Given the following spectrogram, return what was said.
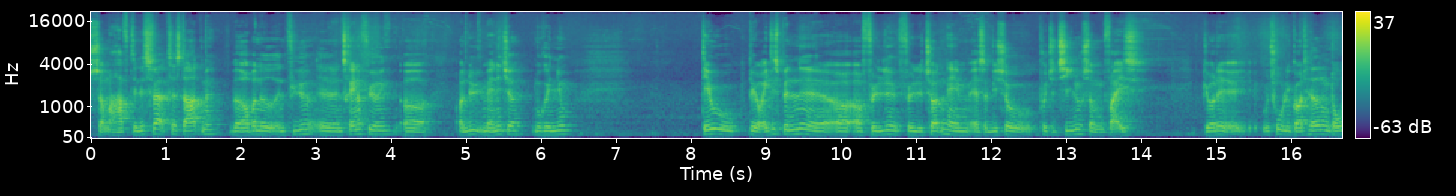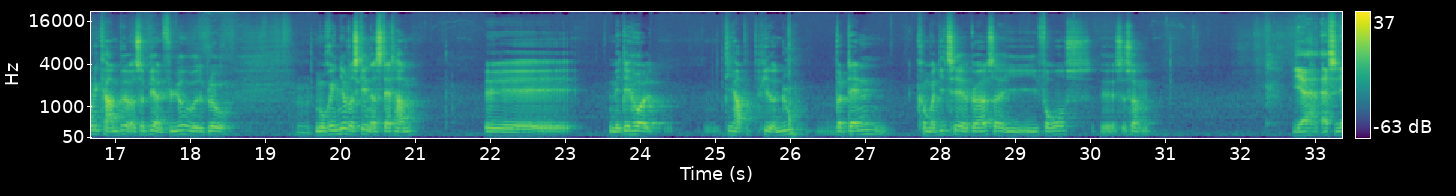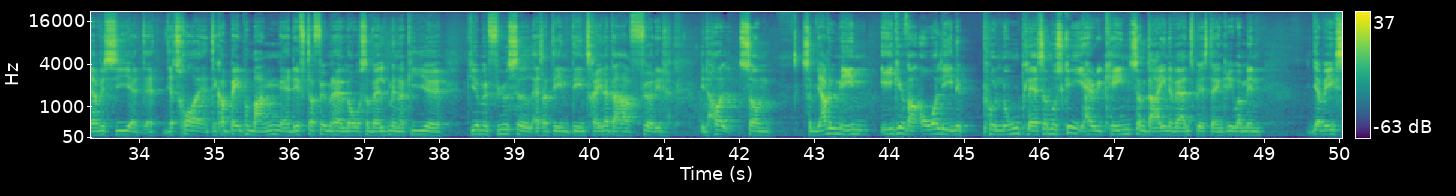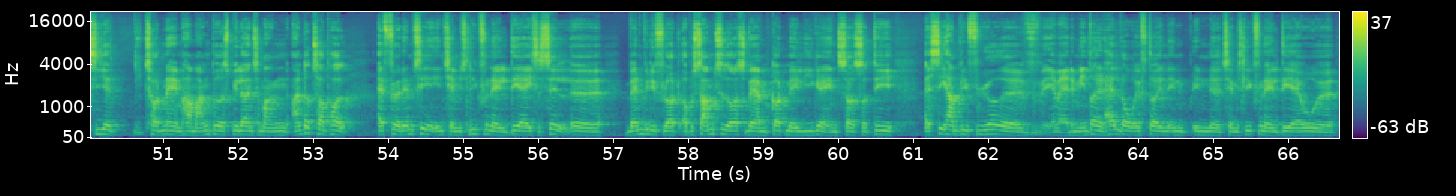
som har haft det lidt svært til at starte med. Været op og ned en, fyre, øh, en trænerfyring og, og ny manager, Mourinho. Det er jo, det er jo rigtig spændende at, at følge, følge Tottenham. Altså vi så Pochettino, som faktisk gjorde det øh, utrolig godt, havde nogle dårlige kampe, og så bliver han fyret ud af det blå. Mm. Mourinho, der skal ind og erstatte ham, øh, med det hold, de har på papiret nu, hvordan kommer de til at gøre sig i, i forårssæsonen? Ja, altså jeg vil sige, at, at jeg tror, at det kom bag på mange, at efter fem og et halvt år, så valgte man at give, øh, give ham en fyrsæd. Altså det er en, det er en træner, der har ført et, et hold, som, som jeg vil mene ikke var overlegne på nogen pladser. Måske Harry Kane, som der er en af verdens bedste angriber, men jeg vil ikke sige, at Tottenham har mange bedre spillere end så mange andre tophold. At føre dem til en Champions League-finale, det er i sig selv øh, vanvittigt flot, og på samme tid også være godt med i ligaen. Så, så det, at se ham blive fyret, øh, ja, hvad er det, mindre end et halvt år efter en, en, en øh, Champions League-finale, det er jo øh,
